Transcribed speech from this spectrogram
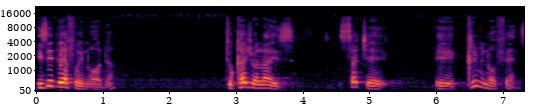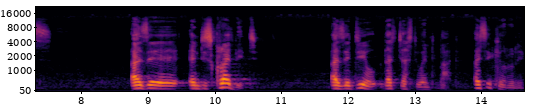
Is it therefore in order to casualize such a, a criminal offense as a, and describe it as a deal that just went bad? I seek your ruling,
